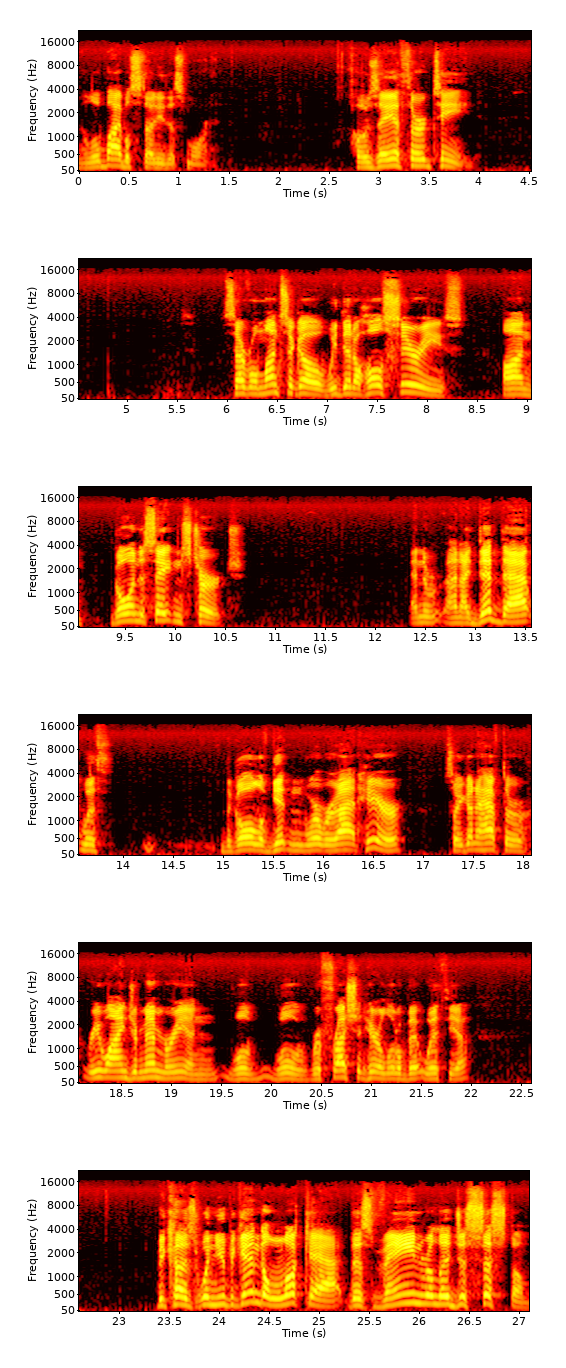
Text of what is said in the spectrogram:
A little Bible study this morning. Hosea 13 several months ago, we did a whole series on going to Satan's church. And, and I did that with the goal of getting where we're at here. So you're going to have to rewind your memory and we'll, we'll refresh it here a little bit with you. Because when you begin to look at this vain religious system,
